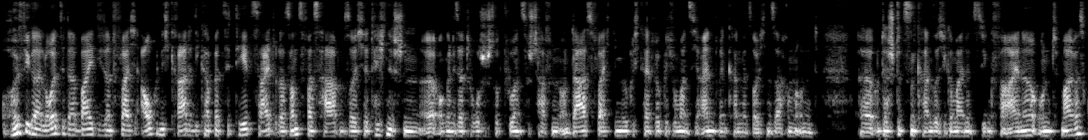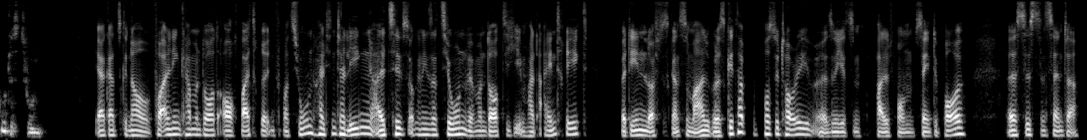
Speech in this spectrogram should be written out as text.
häufiger Leute dabei, die dann vielleicht auch nicht gerade die Kapazität, Zeit oder sonst was haben, solche technischen äh, organisatorischen Strukturen zu schaffen. Und da ist vielleicht die Möglichkeit wirklich, wo man sich einbringen kann mit solchen Sachen und äh, unterstützen kann, solche gemeinnützigen Vereine und mal was Gutes tun. Ja, ganz genau. Vor allen Dingen kann man dort auch weitere Informationen halt hinterlegen als Hilfsorganisation, wenn man dort sich eben halt einträgt. Bei denen läuft das ganz normal über das GitHub Repository, also jetzt im Fall vom St. Paul Assistance Center.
